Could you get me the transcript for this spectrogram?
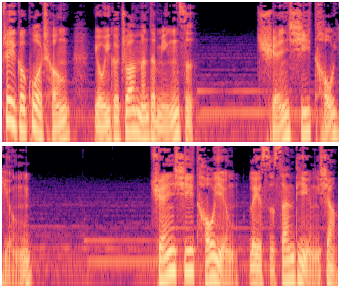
这个过程有一个专门的名字——全息投影。全息投影类似三 D 影像，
